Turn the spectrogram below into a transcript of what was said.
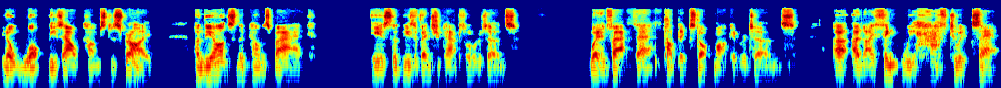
you know, what these outcomes describe. And the answer that comes back is that these are venture capital returns, when in fact they're public stock market returns. Uh, and I think we have to accept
